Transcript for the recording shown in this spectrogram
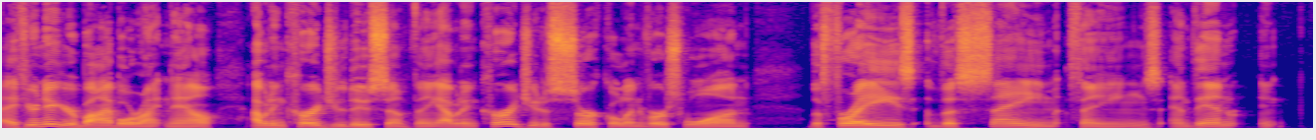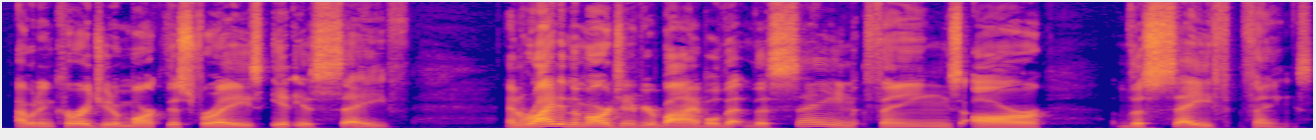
If you're near your Bible right now, I would encourage you to do something. I would encourage you to circle in verse 1 the phrase the same things, and then I would encourage you to mark this phrase, it is safe. And write in the margin of your Bible that the same things are the safe things.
